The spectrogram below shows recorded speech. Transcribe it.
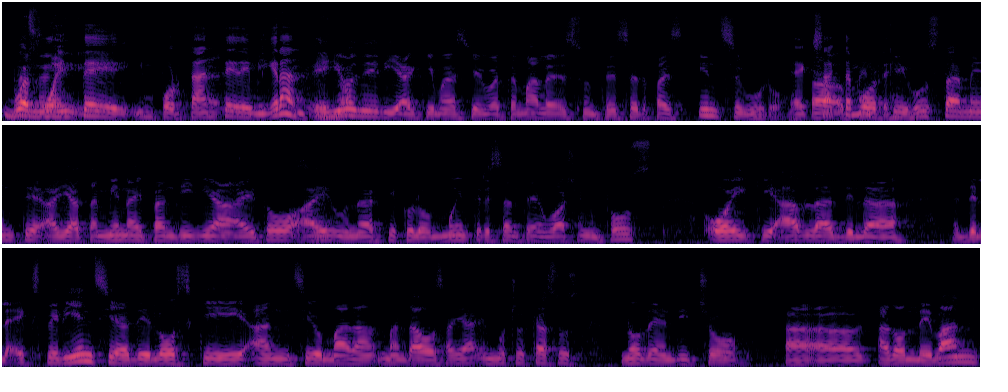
una fuente importante de migrantes. Yo diría que más que Guatemala es un tercer país inseguro. Ah, Exactamente. porque justamente allá también hay pandilla, hay todo. Hay un artículo muy interesante en Washington Post hoy que habla de la de la experiencia de los que han sido mandados allá. En muchos casos no le han dicho a, dónde van,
